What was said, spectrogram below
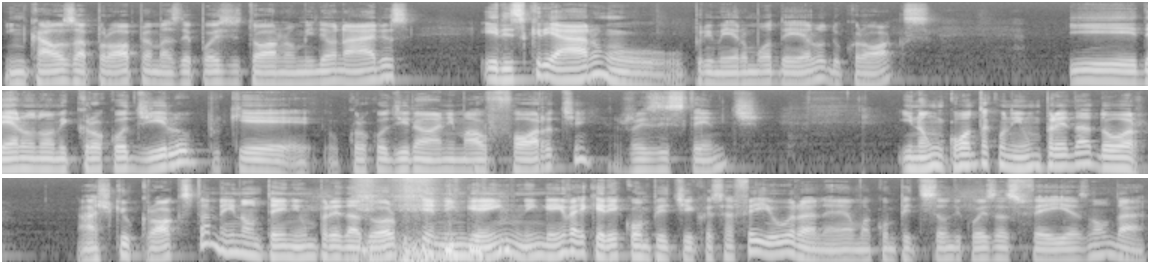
em causa própria, mas depois se tornam milionários, eles criaram o, o primeiro modelo do Crocs e deram o nome crocodilo, porque o crocodilo é um animal forte, resistente, e não conta com nenhum predador. Acho que o Crocs também não tem nenhum predador, porque ninguém, ninguém vai querer competir com essa feiura, né? Uma competição de coisas feias não dá.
